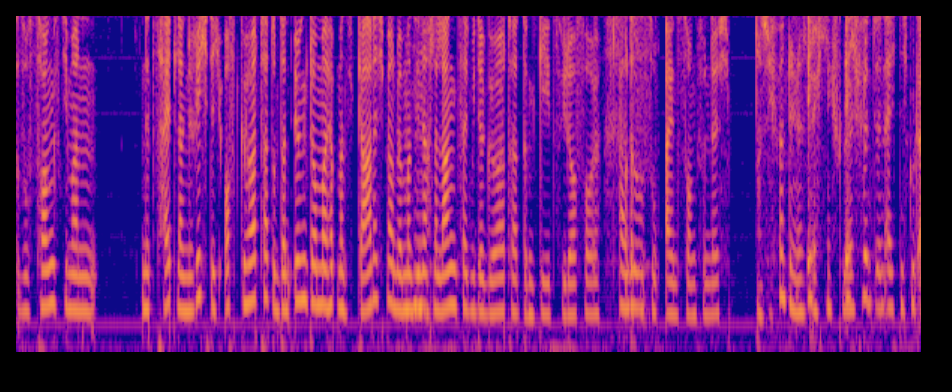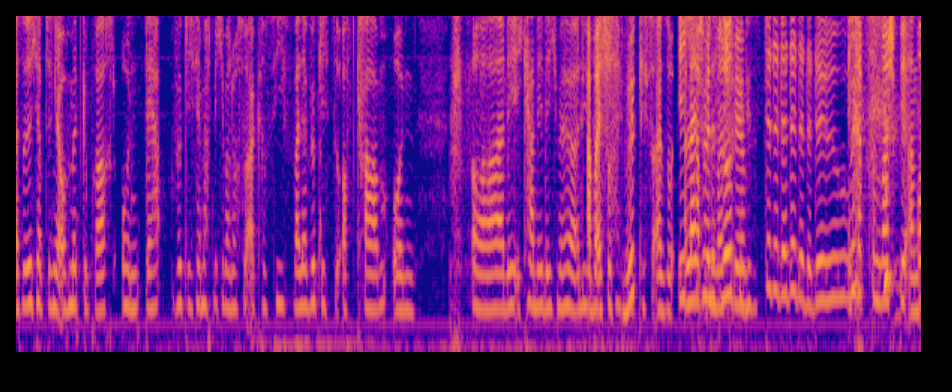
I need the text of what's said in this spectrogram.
so Songs, die man eine Zeit lang richtig oft gehört hat und dann irgendwann mal hört man sie gar nicht mehr und wenn man sie Mhm. nach einer langen Zeit wieder gehört hat, dann geht's wieder voll. und das ist so ein Song, finde ich. Also ich finde den ist ich, echt nicht schlecht. Ich finde den echt nicht gut. Also ich habe den ja auch mitgebracht und der wirklich, der macht mich immer noch so aggressiv, weil er wirklich zu oft kam und oh nee, ich kann den nicht mehr hören. Aber ist das wirklich so? Also ich habe zum, Beispiel- dieses ich hab zum Beispiel an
